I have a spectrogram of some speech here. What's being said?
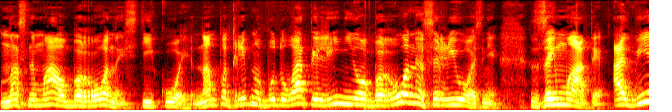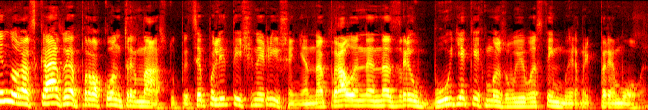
у нас нема оборони стійкої. Нам потрібно будувати лінії оборони серйозні, займати. А він розказує про контрнаступи. Це політичне рішення, направлене на зрив будь-яких можливостей мирних перемовин.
